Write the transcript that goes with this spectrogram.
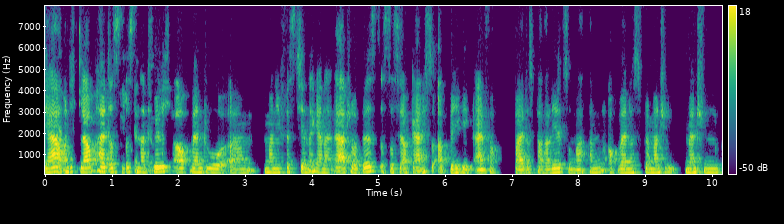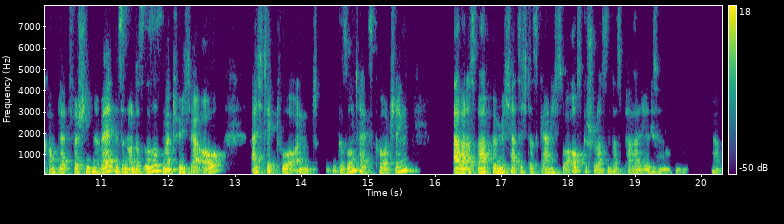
Ja, und ich glaube halt, das ist natürlich auch, wenn du ähm, manifestierender Generator bist, ist das ja auch gar nicht so abwegig, einfach beides parallel zu machen, auch wenn es für manche Menschen komplett verschiedene Welten sind. Und das ist es natürlich ja auch. Architektur und Gesundheitscoaching. Aber das war für mich, hat sich das gar nicht so ausgeschlossen, das parallel ja. zu machen. Ja.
